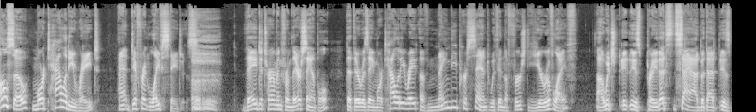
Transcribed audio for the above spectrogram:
also mortality rate at different life stages. they determined from their sample that there was a mortality rate of 90% within the first year of life, uh, which is pretty, that's sad, but that is,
